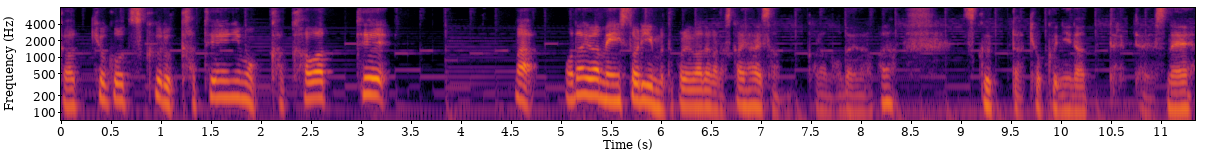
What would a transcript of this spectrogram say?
楽曲を作る過程にも関わって、まあ、お題はメインストリームと、これはだからスカイハイさんからのお題なのかな？作った曲になってるみたいですね。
